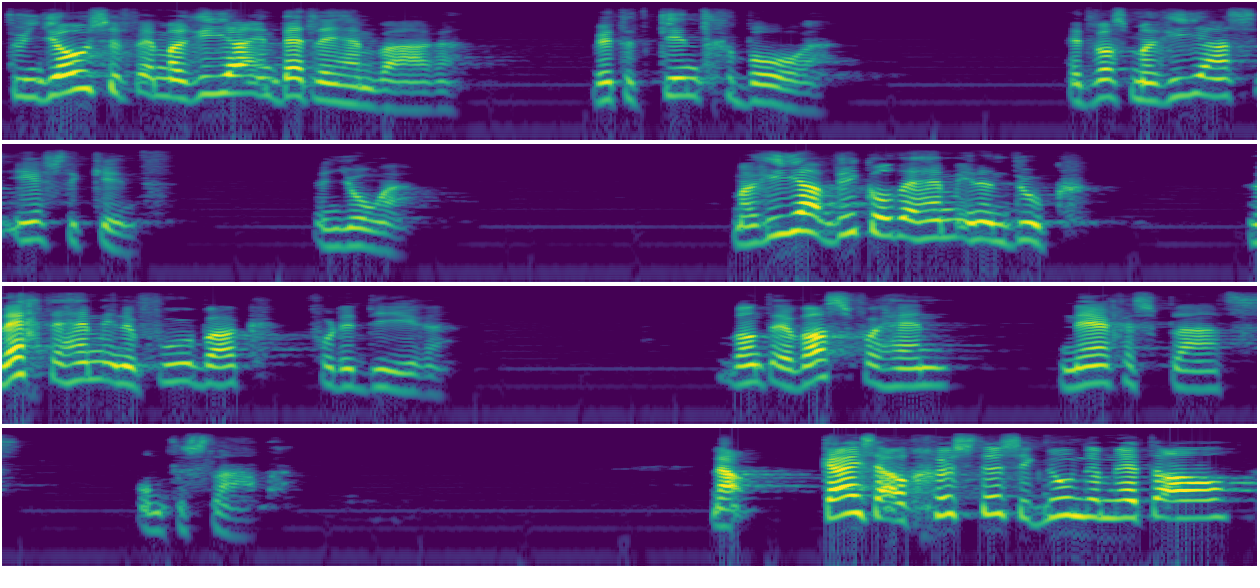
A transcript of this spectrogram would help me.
Toen Jozef en Maria in Bethlehem waren, werd het kind geboren. Het was Maria's eerste kind, een jongen. Maria wikkelde hem in een doek, legde hem in een voerbak voor de dieren. Want er was voor hen nergens plaats om te slapen. Nou, keizer Augustus, ik noemde hem net al,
